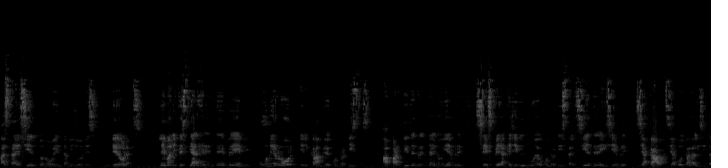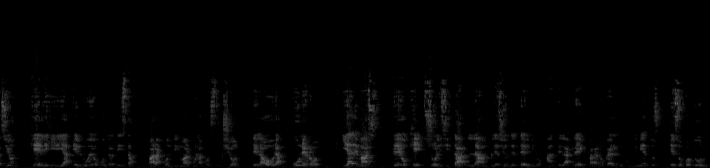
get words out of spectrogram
hasta de 190 millones de dólares. Le manifesté al gerente de PM un error el cambio de contratistas. A partir del 30 de noviembre se espera que llegue un nuevo contratista. El 7 de diciembre se acaba, se agota la licitación que elegiría el nuevo contratista para continuar con la construcción de la obra. Un error. Y además creo que solicitar la ampliación del término ante la CREC para no caer en incumplimientos es oportuno,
